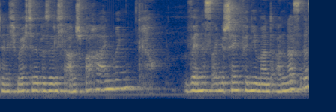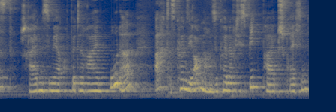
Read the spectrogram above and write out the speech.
denn ich möchte eine persönliche Ansprache einbringen. Wenn es ein Geschenk für jemand anders ist, schreiben Sie mir auch bitte rein. Oder, ach, das können Sie auch machen. Sie können auf die Speakpipe sprechen.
